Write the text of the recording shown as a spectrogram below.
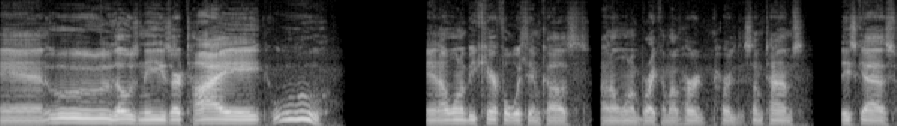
And ooh, those knees are tight. Ooh. And I want to be careful with him because I don't want to break them. I've heard heard that sometimes these guys,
